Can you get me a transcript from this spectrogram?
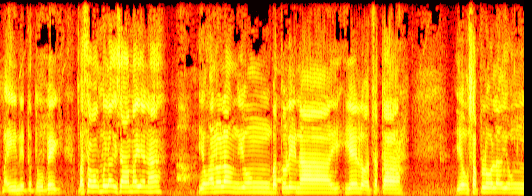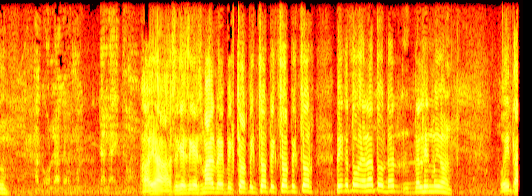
mainit na tubig. Basta wag mo lang isama yan ha. Yung ano lang, yung batuli na yellow at saka yung saplo lang yung Ako lang ang magdala ito. Ay ha, sige sige, smile babe. Picture, picture, picture, picture. Big to, ano to, dal- dalhin mo 'yon. Wait. ah.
